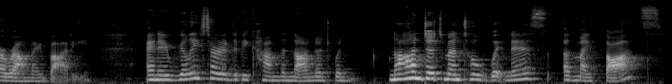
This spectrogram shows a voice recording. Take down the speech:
around my body? And I really started to become the non-judgmental witness of my thoughts.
